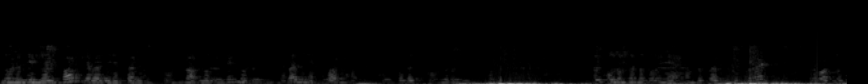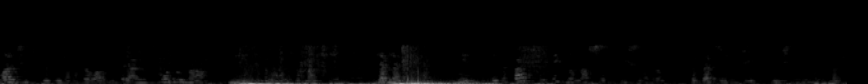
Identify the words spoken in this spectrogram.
0102 для ведення фермерського на 0101 для ведення приватного сільськогосподарського виробництва. Законом не забороняє нам затвердити проект приватну власність, людина надала нотаріальну згоду на зміну цільового призначення для внесення змін до ДЗК, відповідно наше рішення про затвердження цієї технічної документації.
